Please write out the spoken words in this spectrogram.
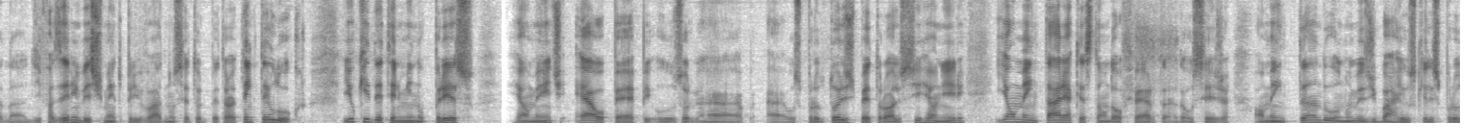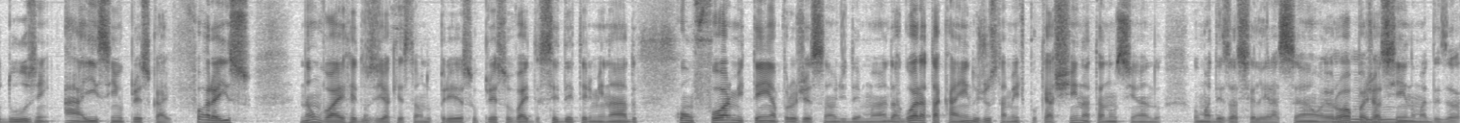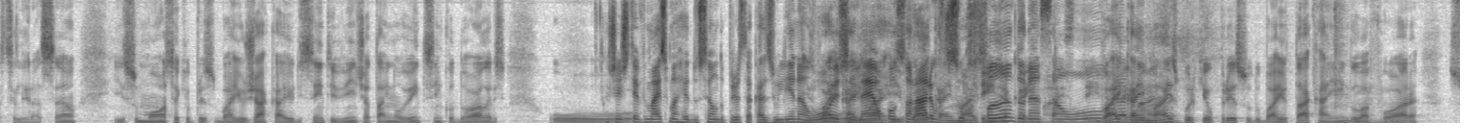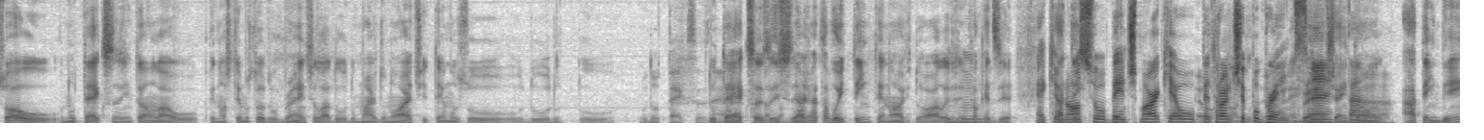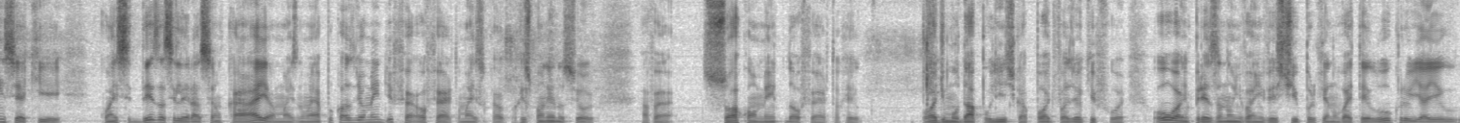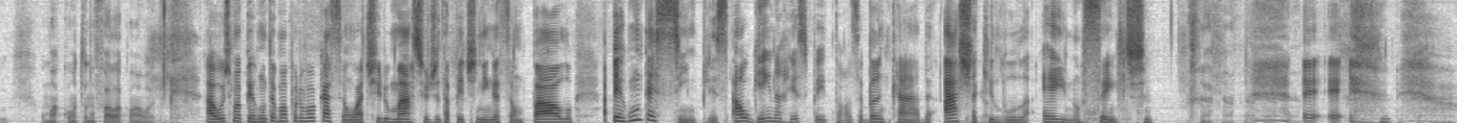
da- de fazer investimento privado no setor do petróleo tem que ter lucro. E o que determina o preço realmente é a OPEP, os, ah, ah, os produtores de petróleo se reunirem e aumentarem a questão da oferta, ou seja, aumentando o número de barris que eles produzem, aí sim o preço cai. Fora isso, não vai reduzir a questão do preço, o preço vai ser determinado conforme tem a projeção de demanda. Agora está caindo justamente porque a China está anunciando uma desaceleração, a Europa já assina uma desaceleração. Isso mostra que o preço do barril já caiu de 120, já está em 95 dólares. O... A gente teve mais uma redução do preço da gasolina hoje, né? mais- o Bolsonaro mais. surfando cair nessa mais, onda. Vai cair mais, mais porque o preço do barril está caindo lá Uhum. fora. Só o, no Texas, então, lá o, porque nós temos todo o Brent lá do, do Mar do Norte e temos o, o do, do, do, O do Texas. do né? Texas, esse já estava 89 dólares. Então, quer dizer, É que o nosso benchmark é o petróleo é o- tipo é o Brent, Brent, né? é, Tá. então a tendência é que com essa desaceleração caia, mas não é por causa de aumento de fe- oferta. Mas ah, respondendo ao senhor, Rafael, só com aumento da oferta. Pode mudar a política, pode fazer o que for. Ou a empresa não vai investir porque não vai ter lucro e aí uma conta não fala com a outra. A última pergunta é uma provocação. O Atílio Márcio de Tapetininga, São Paulo. A pergunta é simples. Alguém na respeitosa bancada acha que Lula é inocente? é, é...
